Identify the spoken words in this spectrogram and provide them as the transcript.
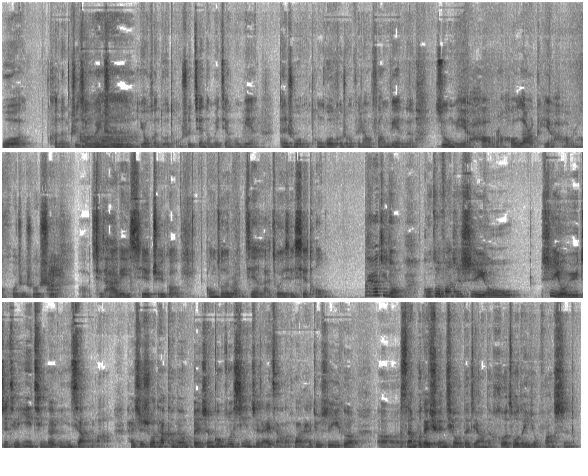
我可能至今为止有很多同事见都没见过面，但是我们通过各种非常方便的 Zoom 也好，然后 Lark 也好，然后或者说是。啊，其他的一些这个工作的软件来做一些协同。他这种工作方式是由是由于之前疫情的影响吗？还是说他可能本身工作性质来讲的话，它就是一个呃散布在全球的这样的合作的一种方式呢？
